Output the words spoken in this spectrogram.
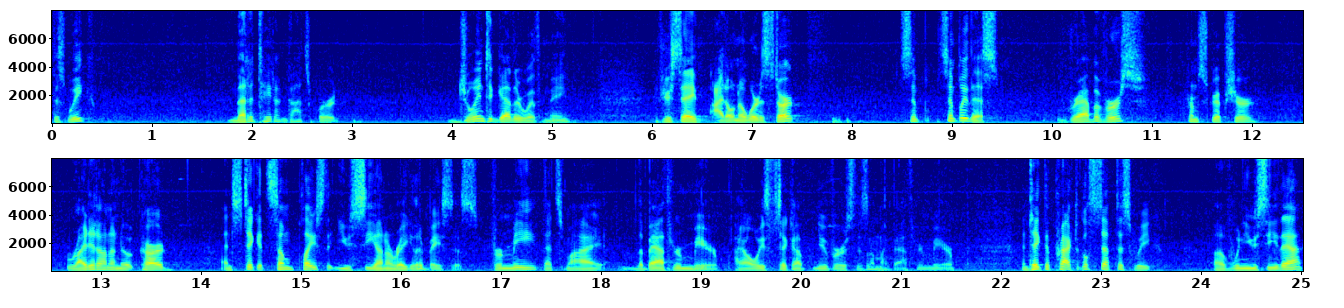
This week, meditate on God's Word. Join together with me. If you say, I don't know where to start, simp- simply this grab a verse from Scripture, write it on a note card, and stick it someplace that you see on a regular basis. For me, that's my the bathroom mirror. I always stick up new verses on my bathroom mirror. And take the practical step this week of when you see that,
